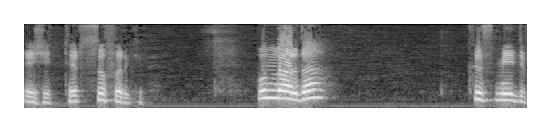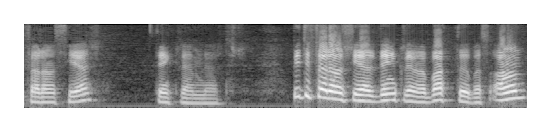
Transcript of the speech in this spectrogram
eşittir 0 gibi. Bunlar da kısmi diferansiyel denklemlerdir. Bir diferansiyel denkleme baktığımız an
